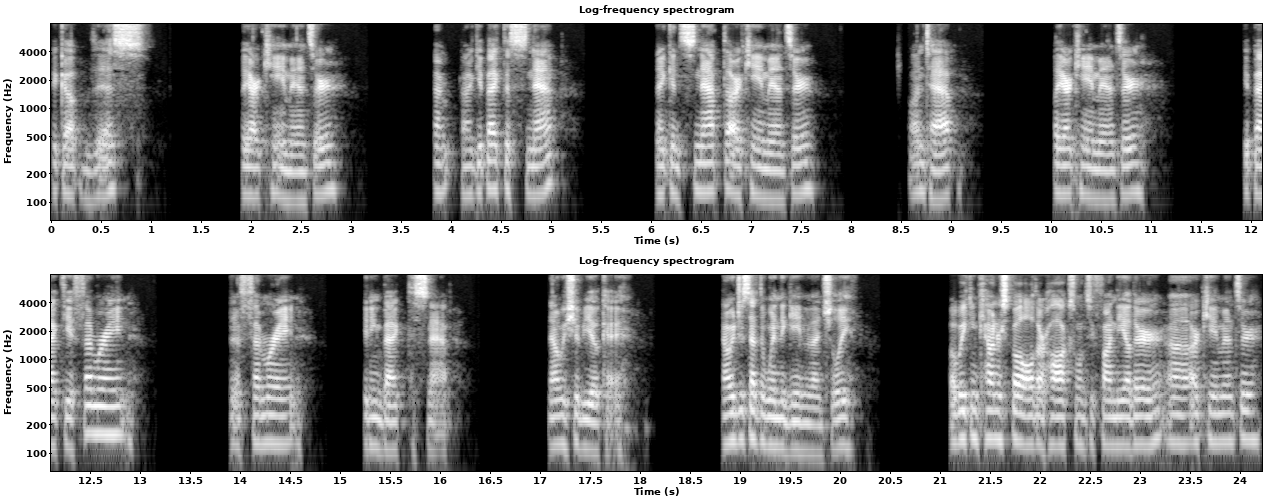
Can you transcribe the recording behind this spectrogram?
pick up this, the Archaeomancer. I get back the Snap. I can snap the Archaeomancer, untap, play Archaeomancer, get back the Ephemerate, and Ephemerate, getting back the Snap. Now we should be okay. Now we just have to win the game eventually. But we can counterspell all their hawks once we find the other uh, Archaeomancer.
